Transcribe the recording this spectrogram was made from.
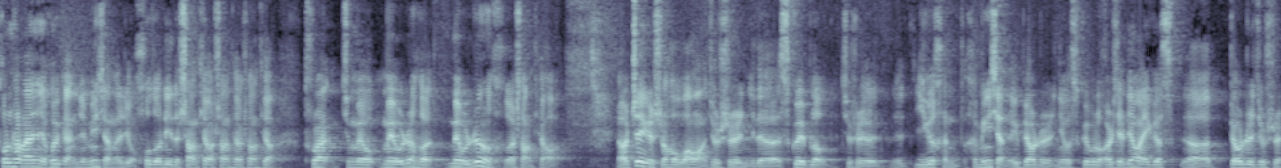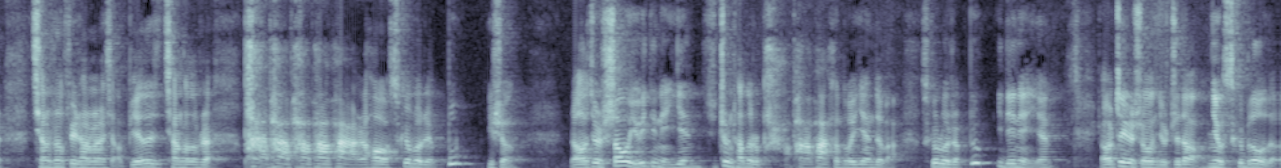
通常来讲也会感觉明显的有后坐力的上跳上跳上跳，突然就没有没有任何没有任何上跳了。然后这个时候往往就是你的 squib load，就是一个很很明显的一个标志，你有 squib load，而且另外一个呃标志就是枪声非常非常小，别的枪声都是啪啪啪啪啪，然后 squib load 嘣一声，然后就是稍微有一点点烟，正常都是啪啪啪很多烟，对吧？squib load 嘣一点点烟，然后这个时候你就知道你有 squib load，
